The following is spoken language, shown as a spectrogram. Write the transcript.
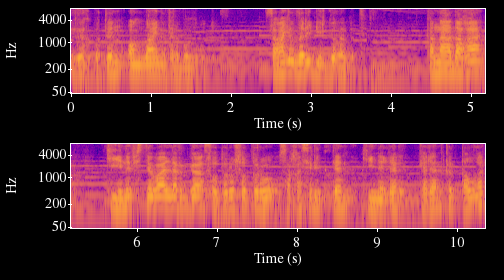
ыахпытын онлайн ытар болубут. Саңа жылдары бирге олабыт. Канадаға киіне фестивальларга сотору-сотору саха сириттен кинелер кәлен кытталлар.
